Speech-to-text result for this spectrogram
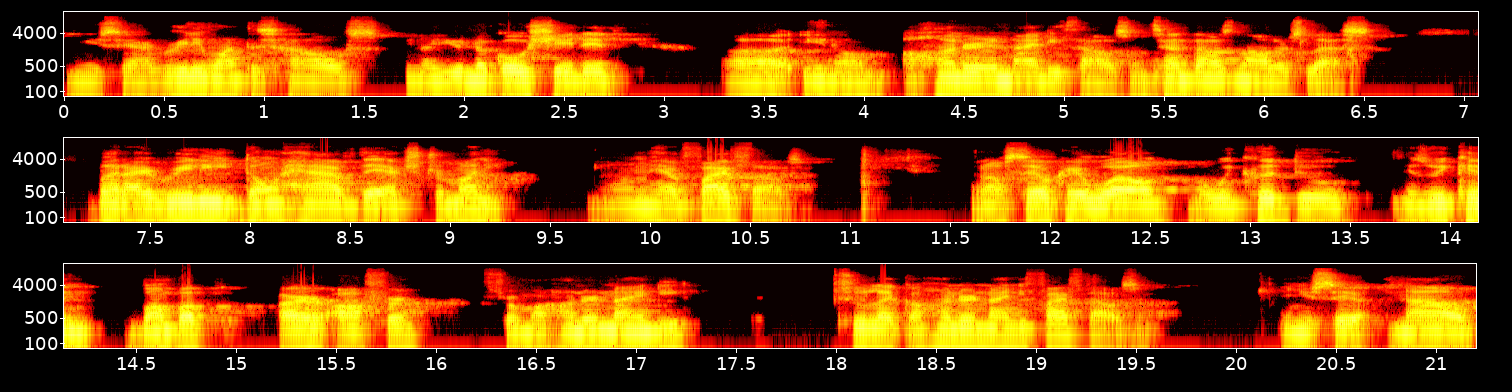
you say, I really want this house, you know, you negotiated, uh, you know, $190,000, $10,000 less but I really don't have the extra money. I only have 5,000. And I'll say, okay, well, what we could do is we can bump up our offer from 190 to like 195,000. And you say, now,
